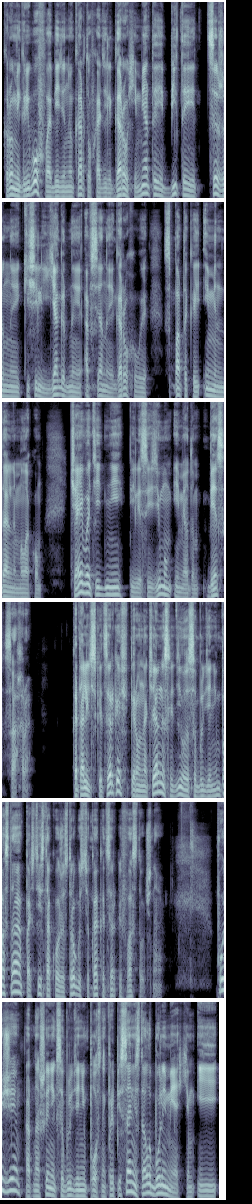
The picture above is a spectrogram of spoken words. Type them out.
Кроме грибов в обеденную карту входили горохи мятые, битые, цеженные, кисели ягодные, овсяные, гороховые, с патокой и миндальным молоком. Чай в эти дни пили с изюмом и медом, без сахара. Католическая церковь первоначально следила за соблюдением поста почти с такой же строгостью, как и церковь восточная. Позже отношение к соблюдению постных предписаний стало более мягким, и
